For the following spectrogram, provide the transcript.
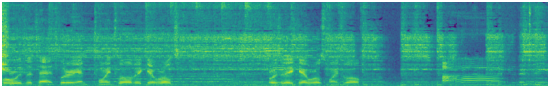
What was the Twitter again? 2012 AK Worlds? Or was it AK Worlds 2012? Ah. Uh,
